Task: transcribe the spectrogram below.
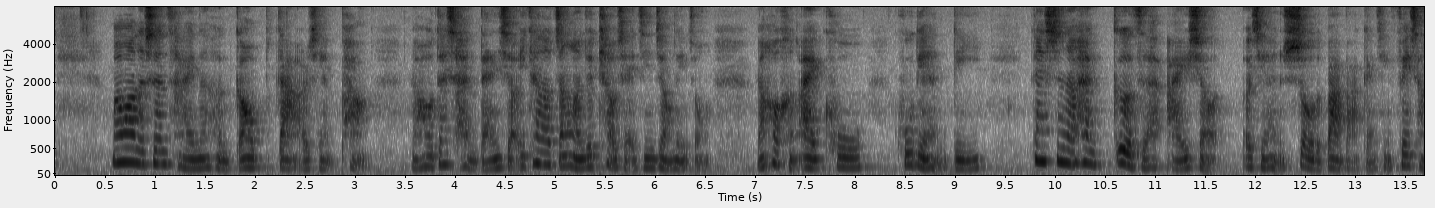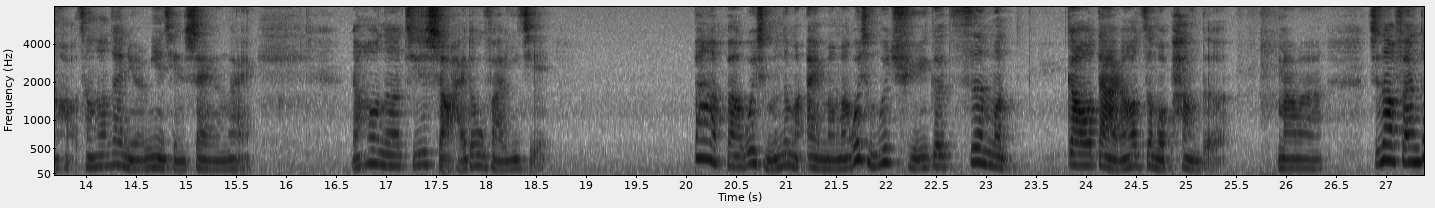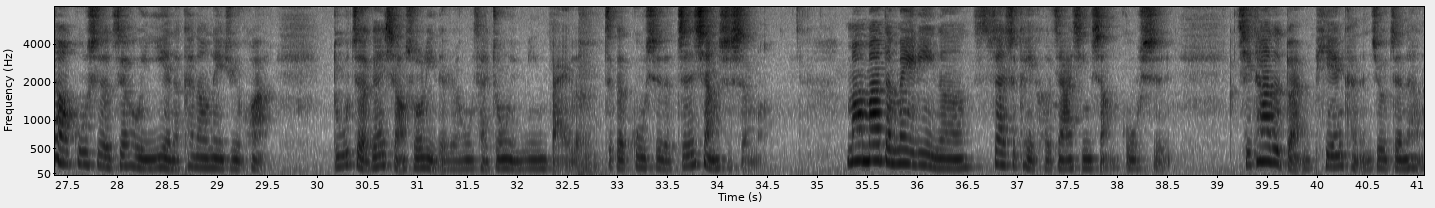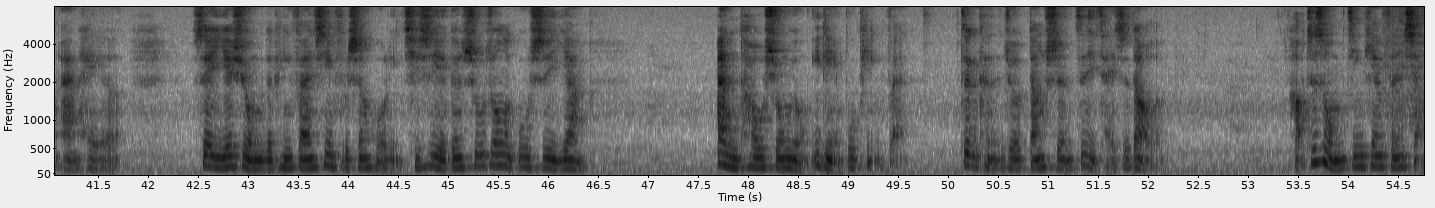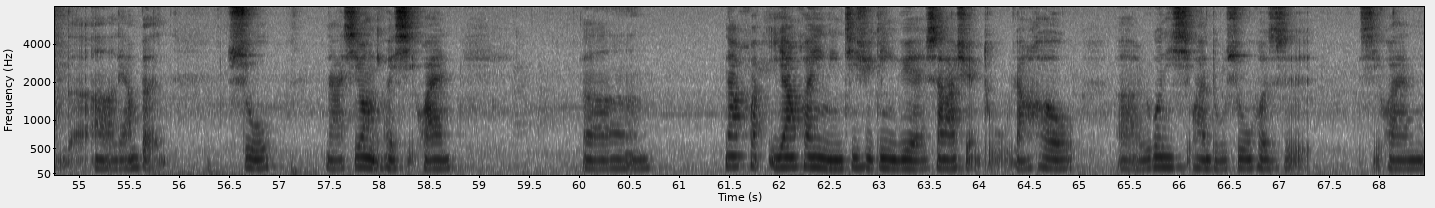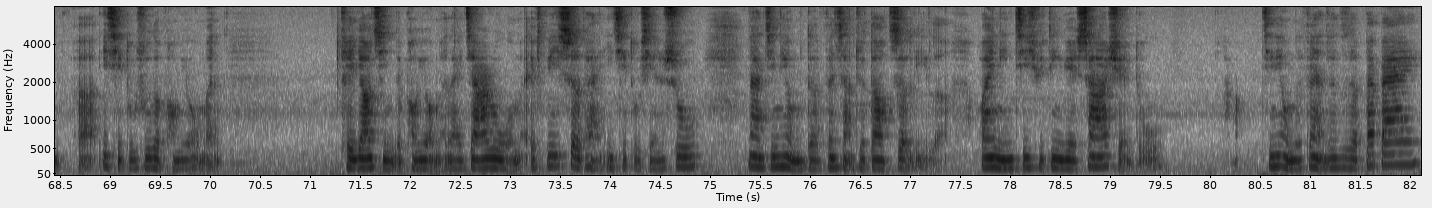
妈妈的身材呢很高大，而且很胖，然后但是很胆小，一看到蟑螂就跳起来尖叫那种。然后很爱哭，哭点很低，但是呢，和个子矮小而且很瘦的爸爸感情非常好，常常在女儿面前晒恩爱。然后呢，其实小孩都无法理解爸爸为什么那么爱妈妈，为什么会娶一个这么高大然后这么胖的妈妈。直到翻到故事的最后一页呢，看到那句话，读者跟小说里的人物才终于明白了这个故事的真相是什么。妈妈的魅力呢，算是可以合家欣赏故事。其他的短片可能就真的很暗黑了。所以，也许我们的平凡幸福生活里，其实也跟书中的故事一样，暗涛汹涌，一点也不平凡。这个可能就当事人自己才知道了。好，这是我们今天分享的呃两本书，那希望你会喜欢。嗯，那欢一样欢迎您继续订阅莎拉选读，然后。呃，如果你喜欢读书，或者是喜欢呃一起读书的朋友们，可以邀请你的朋友们来加入我们 FB 社团一起读闲书。那今天我们的分享就到这里了，欢迎您继续订阅莎拉选读。今天我们的分享就到这，拜拜。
